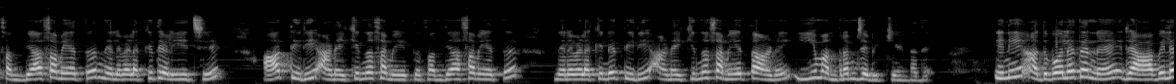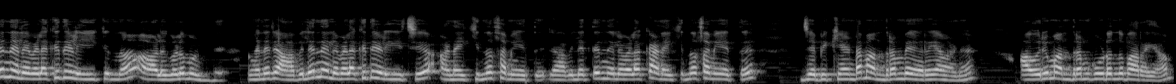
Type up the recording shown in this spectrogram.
സന്ധ്യാസമയത്ത് നിലവിളക്ക് തെളിയിച്ച് ആ തിരി അണയ്ക്കുന്ന സമയത്ത് സന്ധ്യാസമയത്ത് നിലവിളക്കിന്റെ തിരി അണയ്ക്കുന്ന സമയത്താണ് ഈ മന്ത്രം ജപിക്കേണ്ടത്. ഇനി അതുപോലെ തന്നെ രാവിലെ നിലവിളക്ക് തെളിയിക്കുന്ന ആളുകളുമുണ്ട്. അങ്ങനെ രാവിലെ നിലവിളക്ക് തെളിയിച്ച് അണയ്ക്കുന്ന സമയത്ത് രാവിലത്തെ നിലവിളക്ക് അണയ്ക്കുന്ന സമയത്ത് ജപിക്കേണ്ട മന്ത്രം വേറെയാണ്. ആ ഒരു മന്ത്രം കൂടൊന്ന് പറയാം.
